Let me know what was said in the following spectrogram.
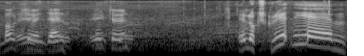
About turn, Den. About turn. It looks great, the um,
